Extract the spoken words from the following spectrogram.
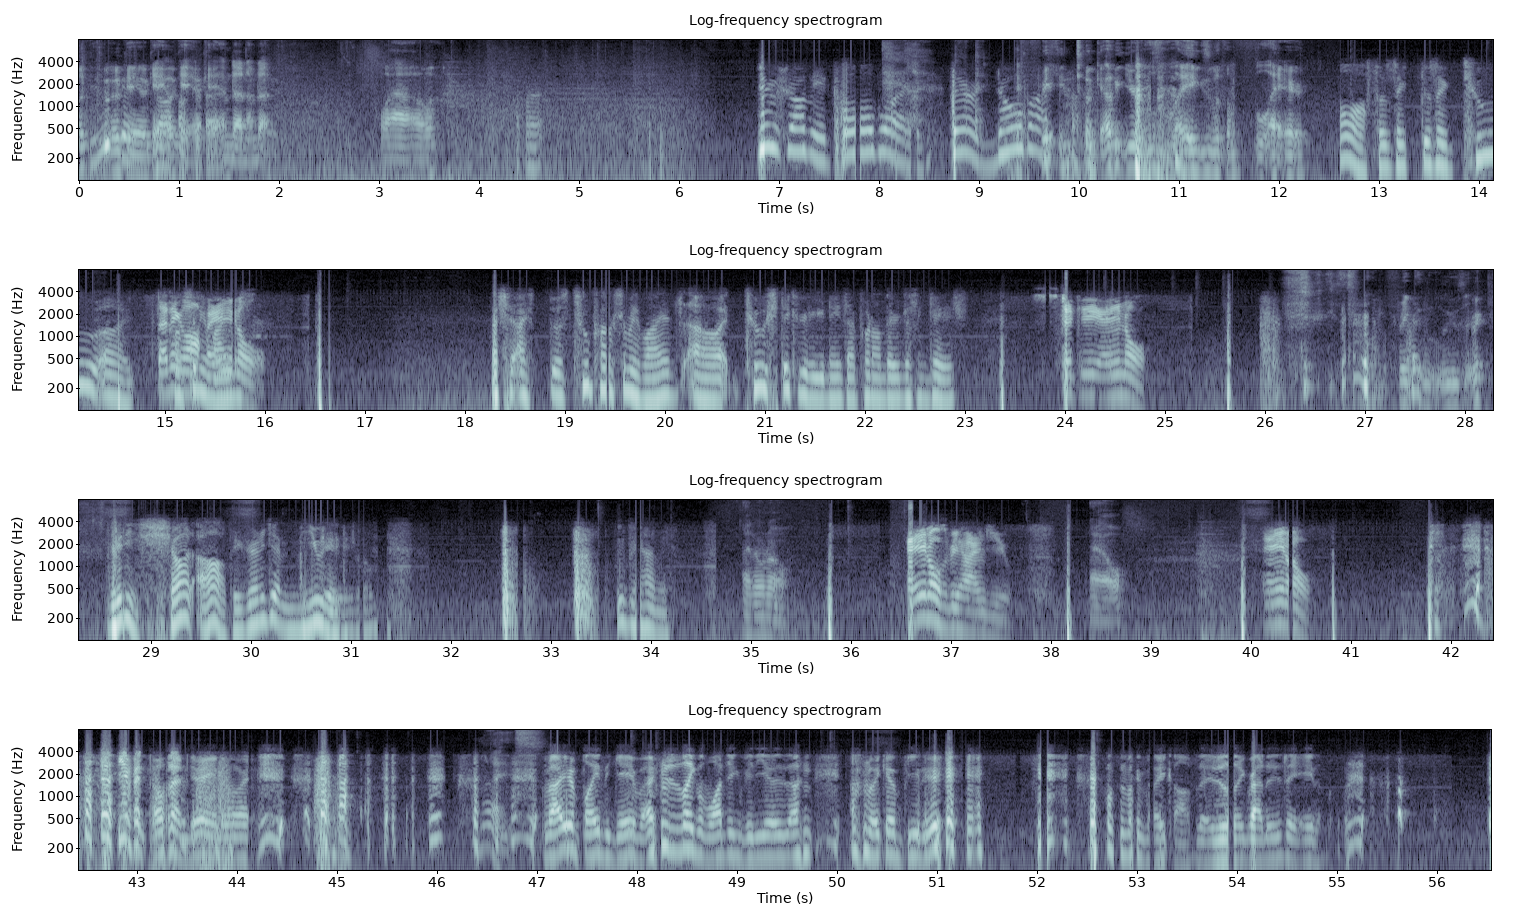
okay, You okay, okay, okay, okay. I'm done. I'm done. Wow. Uh, You shot me in cold blood. There are nobody. Freaking took out your legs with a flare. Oh, so there's like there's like two uh Setting off off mines. anal. Actually, I, there's two proximity mines, uh, two sticker grenades I put on there just in case. Sticky anal. Freaking loser. Vinny, shut up. You're gonna get muted. Who's behind me? I don't know. Anal's behind you. Ow. Anal. I don't even know what I'm doing anymore. Nice. I'm not even playing the game. I'm just like watching videos on on my computer with my mic off. And I just like randomly say anal.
